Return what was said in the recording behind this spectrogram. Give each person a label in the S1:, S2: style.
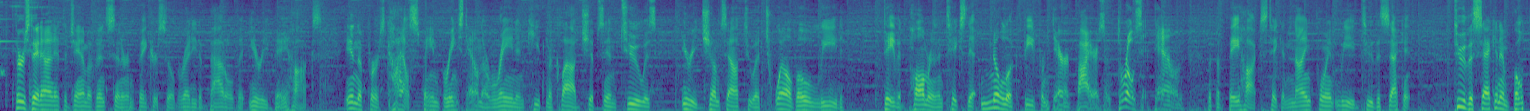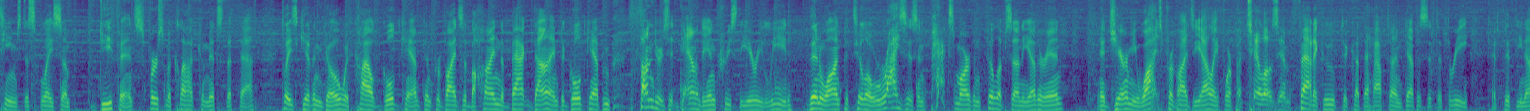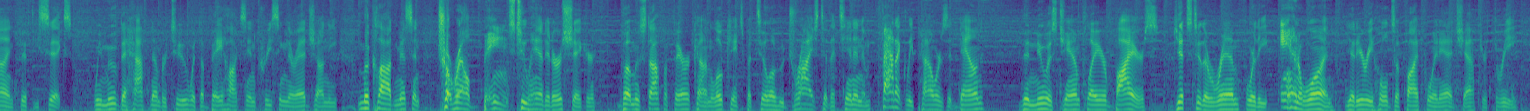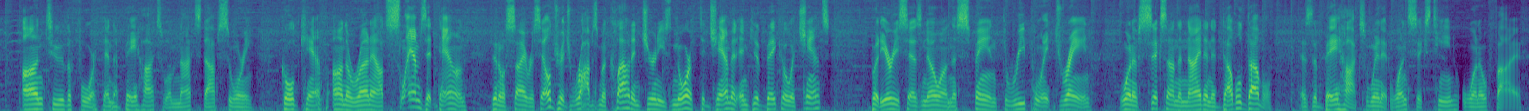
S1: Thursday night at the Jam Event Center in Bakersfield, ready to battle the Erie Bayhawks. In the first, Kyle Spain brings down the rain and Keith McLeod chips in two as Erie jumps out to a 12 0 lead. David Palmer then takes that no look feed from Derek Byers and throws it down, but the Bayhawks take a nine point lead to the second. To the second, and both teams display some defense. First, McLeod commits the theft, plays give and go with Kyle Goldcamp, then provides a behind the back dime to Goldcamp, who thunders it down to increase the Erie lead. Then Juan Pattillo rises and packs Marvin Phillips on the other end. And Jeremy Wise provides the alley for Pattillo's emphatic oop to cut the halftime deficit to three at 59 56. We move to half number two with the Bayhawks increasing their edge on the McLeod miss and Terrell Baines two handed earthshaker. But Mustafa Farrakhan locates Pattillo, who drives to the tin and emphatically powers it down. The newest jam player, Byers, gets to the rim for the and one, yet Erie holds a five point edge after three. On to the fourth, and the Bayhawks will not stop soaring. Goldcamp on the run out slams it down then Osiris Eldridge robs McLeod and journeys north to jam it and give Baco a chance. But Erie says no on the Spain three point drain, one of six on the night and a double double as the Bayhawks win at 116 105.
